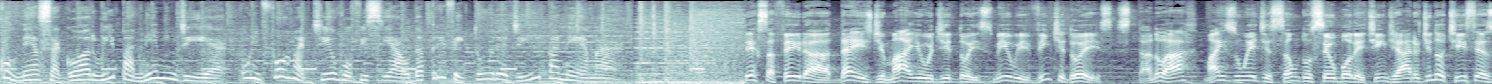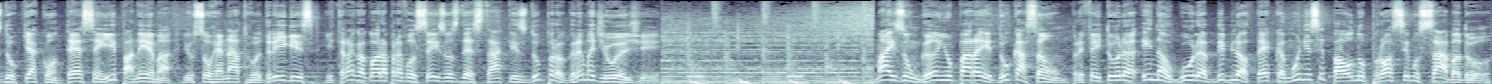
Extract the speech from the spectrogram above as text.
Começa agora o Ipanema em Dia, o informativo oficial da Prefeitura de Ipanema. Terça-feira, 10 de maio de 2022. Está no ar mais uma edição do seu boletim diário de notícias do que acontece em Ipanema. Eu sou Renato Rodrigues e trago agora para vocês os destaques do programa de hoje. Mais um ganho para a educação. Prefeitura inaugura biblioteca municipal no próximo sábado.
